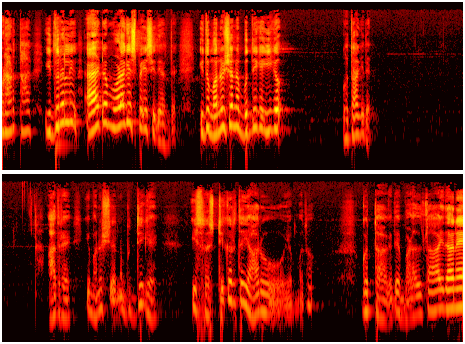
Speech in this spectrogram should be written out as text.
ಓಡಾಡ್ತಾ ಇದರಲ್ಲಿ ಆಟಮ್ ಒಳಗೆ ಸ್ಪೇಸ್ ಇದೆ ಅಂತೆ. ಇದು ಮನುಷ್ಯನ ಬುದ್ಧಿಗೆ ಈಗ ಗೊತ್ತಾಗಿದೆ. ಆದರೆ ಈ ಮನುಷ್ಯನ ಬುದ್ಧಿಗೆ ಈ ಸೃಷ್ಟಿಕರ್ತ ಯಾರು ಎಂಬುದು ಗೊತ್ತಾಗದೆ ಬಳಲ್ತಾ ಇದ್ದಾನೆ.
